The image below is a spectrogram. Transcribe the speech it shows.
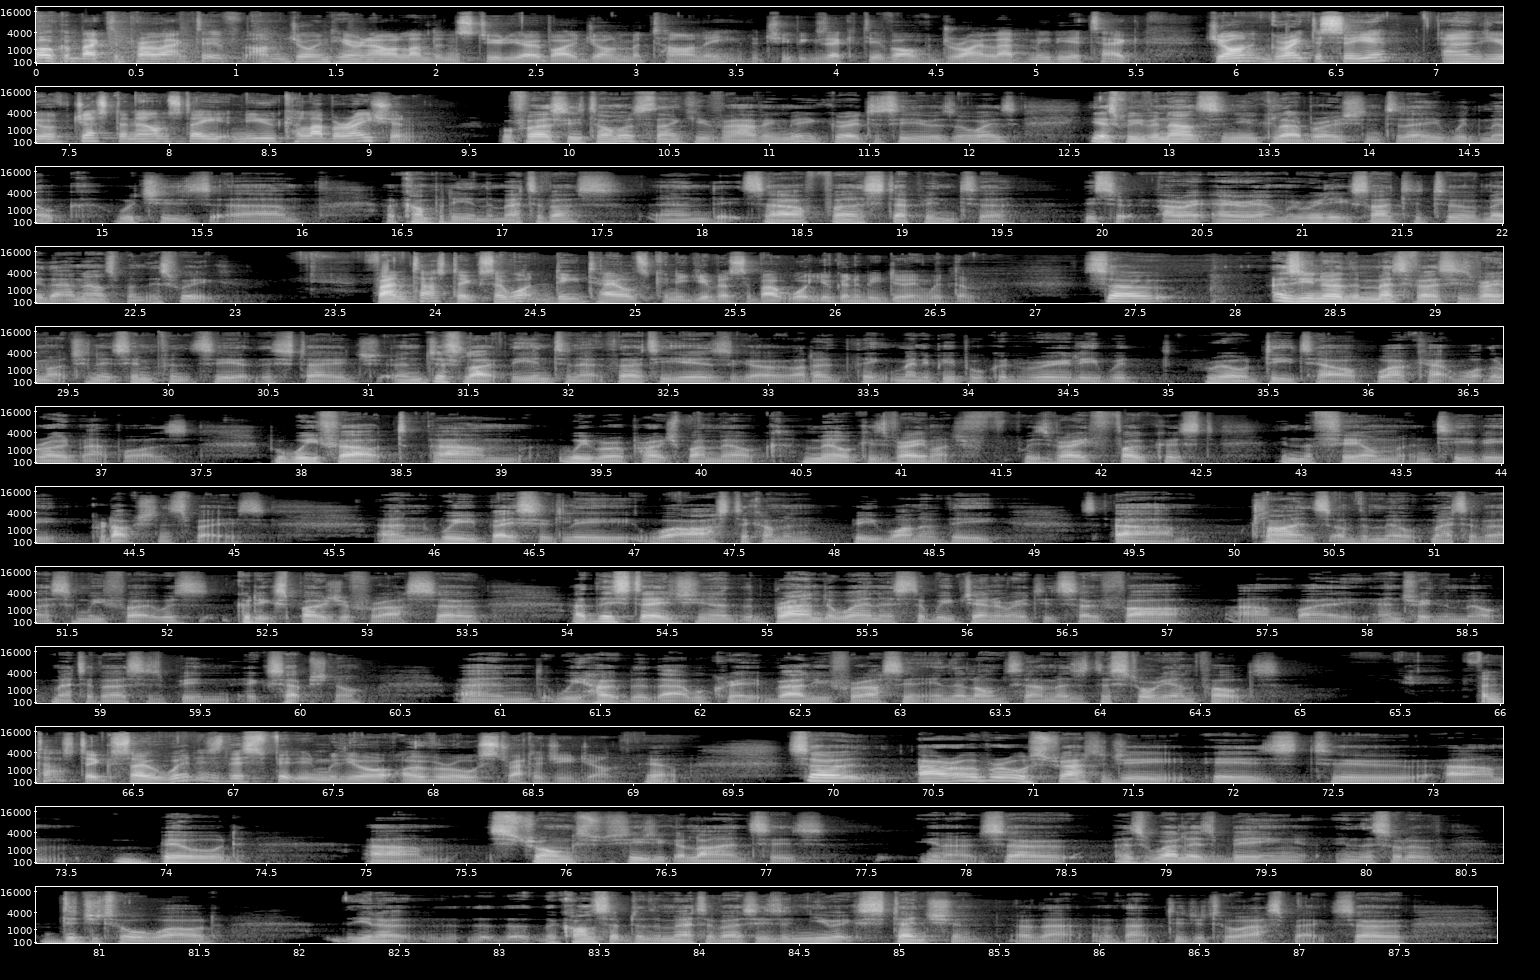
Welcome back to Proactive. I'm joined here in our London studio by John Mahtani, the Chief Executive of Drylab Media Tech. John, great to see you, and you have just announced a new collaboration. Well, firstly, Thomas, thank you for having me. Great to see you as always. Yes, we've announced a new collaboration today with MILC, which is um, a company in the metaverse, and it's our first step into this area, and we're really excited to have made that announcement this week. Fantastic. So, what details can you give us about what you're going to be doing with them? So, as you know, the metaverse is very much in its infancy at this stage. And just like the internet 30 years ago, I don't think many people could really, with real detail, work out what the roadmap was. But we felt um, we were approached by MILC. MILC is very much was very focused in the film and TV production space, and we basically were asked to come and be one of the um, clients of the MILC metaverse, and we thought it was good exposure for us. So at this stage, you know, the brand awareness that we've generated so far um, by entering the MILC metaverse has been exceptional, and we hope that that will create value for us in, in the long term as the story unfolds. Fantastic. So, where does this fit in with your overall strategy, John? Yeah. So, our overall strategy is to um, build um, strong strategic alliances. You know, so as well as being in the sort of digital world, you know, the, the, concept of the metaverse is a new extension of that of that digital aspect. So,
